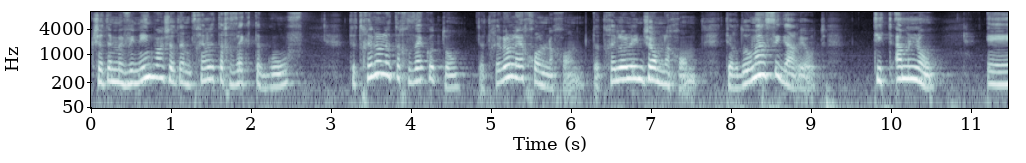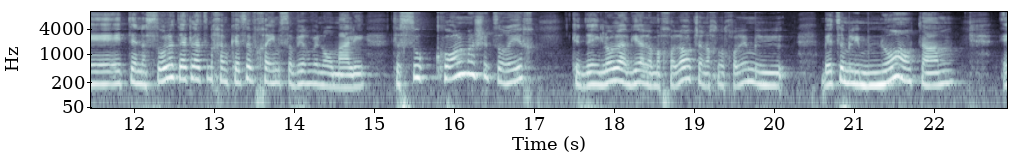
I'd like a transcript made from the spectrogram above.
כשאתם מבינים כבר שאתם צריכים לתחזק את הגוף, תתחילו לתחזק אותו, תתחילו לאכול נכון, תתחילו לנשום נכון, תרדו מהסיגריות, תתאמנו, אה, תנסו לתת לעצמכם קצב חיים סביר ונורמלי, תעשו כל מה שצריך כדי לא להגיע למחלות שאנחנו יכולים בעצם למנוע אותן אה,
